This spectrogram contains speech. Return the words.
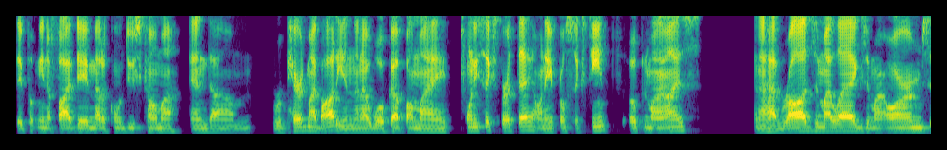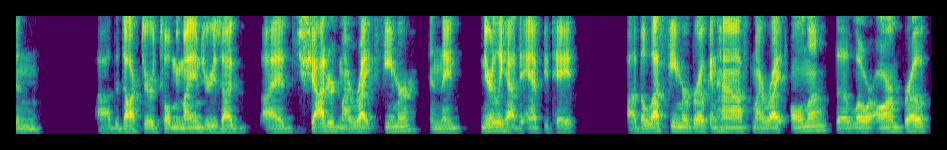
they put me in a five day medical induced coma and um, repaired my body, and then I woke up on my 26th birthday on April 16th, opened my eyes, and I had rods in my legs and my arms, and uh, the doctor told me my injuries. I I had shattered my right femur, and they nearly had to amputate. Uh, the left femur broke in half. My right ulna, the lower arm, broke.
